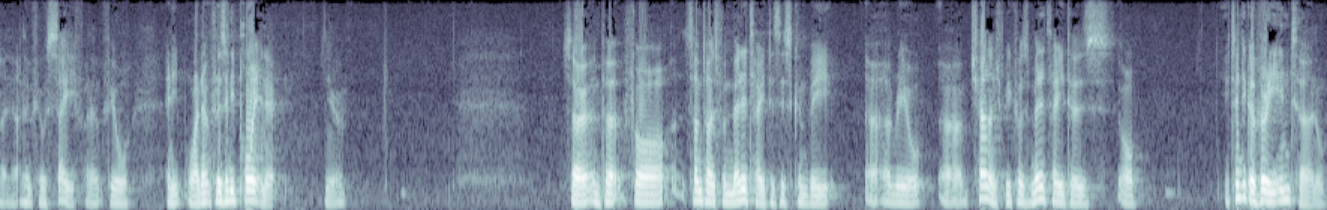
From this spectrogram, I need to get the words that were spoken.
I, I don't feel safe. I don't feel any or I don't feel there's any point in it. You know. So, and for, for sometimes for meditators, this can be a, a real uh, challenge because meditators or you tend to go very internal.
